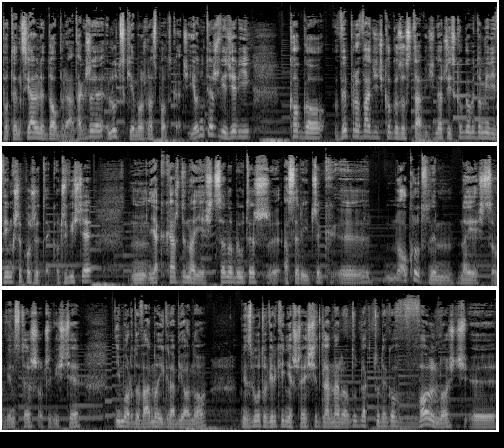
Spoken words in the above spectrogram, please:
potencjalne dobra, także ludzkie, można spotkać. I oni też wiedzieli, kogo wyprowadzić, kogo zostawić. Inaczej, z kogo będą mieli większy pożytek. Oczywiście, mm, jak każdy najeźdźca, no był też Asyryjczyk y, no, okrutnym najeźdźcą, więc też oczywiście i mordowano, i grabiono. Więc było to wielkie nieszczęście dla narodu, dla którego wolność y,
